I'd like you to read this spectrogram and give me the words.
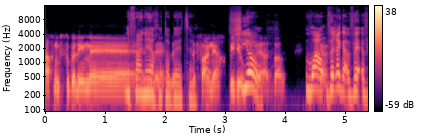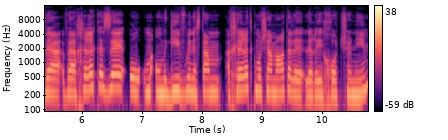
אנחנו מסוגלים... Uh, לפענח ל... אותו ל... בעצם. לפענח, בדיוק. שיו. והדבר... וואו, כן. ורגע, וה, והחרק הזה, הוא, הוא מגיב מן הסתם אחרת, כמו שאמרת, ל, לריחות שונים?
